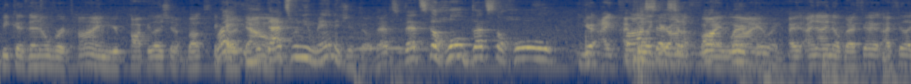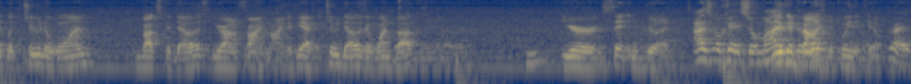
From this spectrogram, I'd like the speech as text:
because then over time your population of bucks could Right. go down. That's when you manage it, though. That's that's the whole. That's the whole. You're, I, I feel like you're process on a of what fine we're line. doing. I, I I know, but I feel I feel like with two to one bucks to does, you're on a fine line. If you have two does and one buck, you're sitting good. I, okay, so my you could the bounce way- between the two. right.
